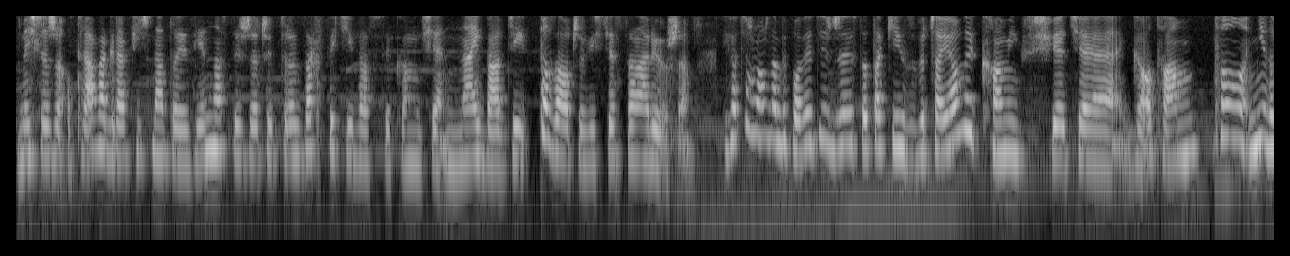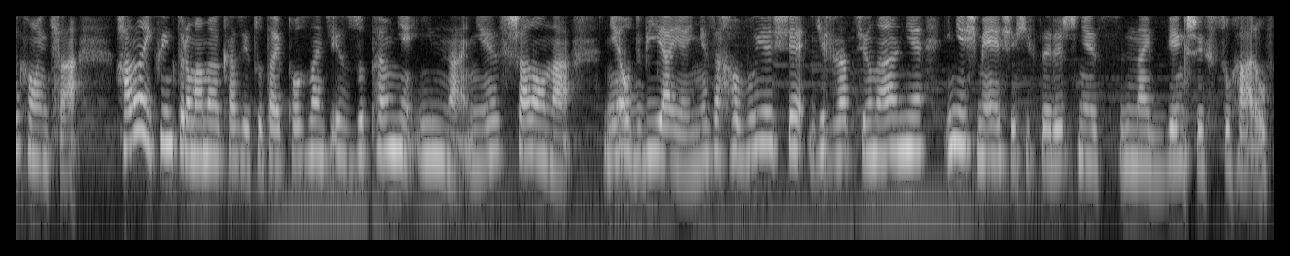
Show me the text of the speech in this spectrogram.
Myślę, że oprawa graficzna to jest jedna z tych rzeczy, która zachwyci Was w tym komiksie najbardziej, poza oczywiście scenariuszem. I chociaż można by powiedzieć, że jest to taki zwyczajowy komiks w świecie Gotham, to nie do końca. Harley Quinn, którą mamy okazję tutaj poznać, jest zupełnie inna, nie jest szalona, nie odbija jej, nie zachowuje się irracjonalnie i nie śmieje się histerycznie z największych sucharów.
